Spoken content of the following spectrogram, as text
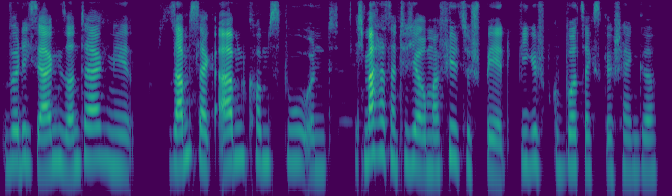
würde ich sagen, Sonntag, nee, Samstagabend kommst du und ich mache das natürlich auch immer viel zu spät, wie Ge Geburtstagsgeschenke.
